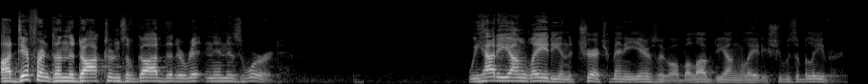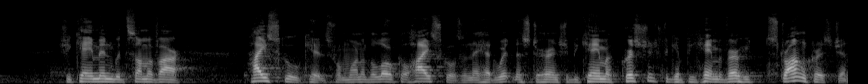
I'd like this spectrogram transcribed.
are different than the doctrines of God that are written in His Word. We had a young lady in the church many years ago, a beloved young lady. She was a believer. She came in with some of our high school kids from one of the local high schools, and they had witnessed to her, and she became a Christian. She became a very strong Christian.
